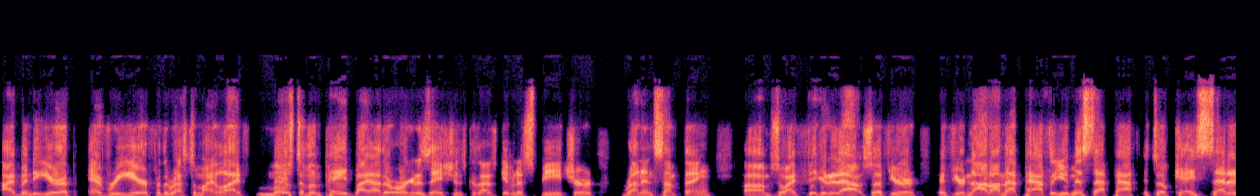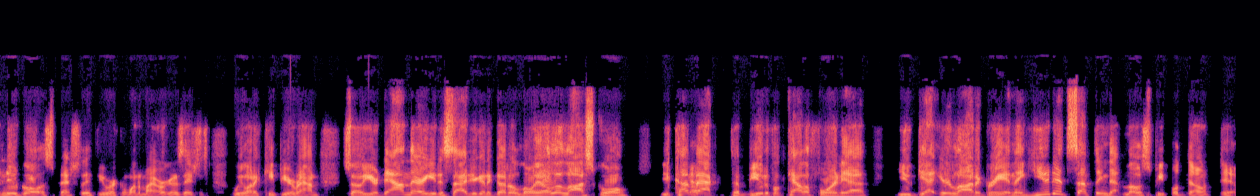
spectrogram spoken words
I've been to Europe every year for the rest of my life. Most of them paid by other organizations because I was giving a speech or running something. Um, so I figured it out. So if you're if you're not on that path or you miss that path, it's okay. Set a new goal, especially if you work in one of my organizations. We want to keep you around. So you're down there. You decide you're going to go to Loyola Law School. You come yeah. back to beautiful California. You get your law degree, and then you did something that most people don't do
